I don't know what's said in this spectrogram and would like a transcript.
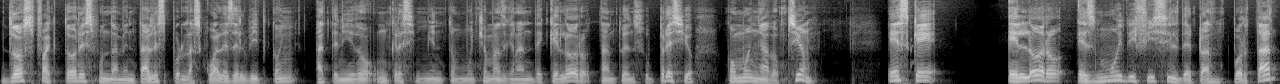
dos factores fundamentales por las cuales el Bitcoin ha tenido un crecimiento mucho más grande que el oro, tanto en su precio como en adopción. Es que el oro es muy difícil de transportar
